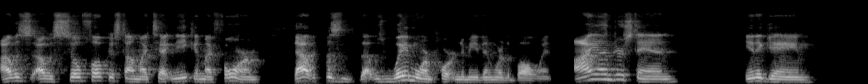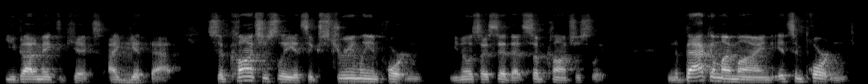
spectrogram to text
I was I was so focused on my technique and my form that was that was way more important to me than where the ball went. I understand in a game you got to make the kicks. I mm-hmm. get that. Subconsciously, it's extremely important. You notice I said that subconsciously. In the back of my mind, it's important.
